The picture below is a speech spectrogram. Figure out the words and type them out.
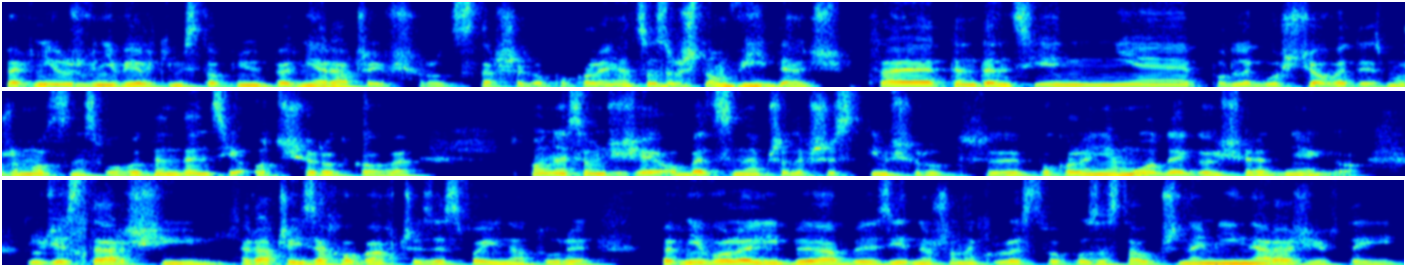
Pewnie już w niewielkim stopniu i pewnie raczej wśród starszego pokolenia, co zresztą widać. Te tendencje niepodległościowe, to jest może mocne słowo, tendencje odśrodkowe, one są dzisiaj obecne przede wszystkim wśród y, pokolenia młodego i średniego. Ludzie starsi, raczej zachowawczy ze swojej natury, pewnie woleliby, aby Zjednoczone Królestwo pozostało przynajmniej na razie w tej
